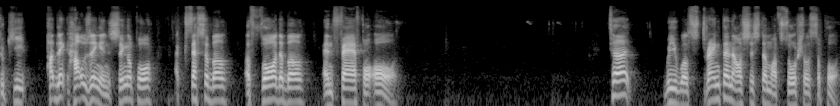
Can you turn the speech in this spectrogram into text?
to keep public housing in Singapore accessible, affordable, and fair for all. Third, we will strengthen our system of social support.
